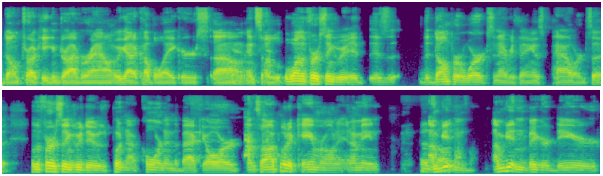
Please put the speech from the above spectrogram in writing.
dump truck he can drive around. We got a couple acres. Um Yeah. and so one of the first things we it is the dumper works and everything is powered. So one of the first things we do is putting out corn in the backyard. And so I put a camera on it. And I mean, That's I'm awesome. getting I'm getting bigger deer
